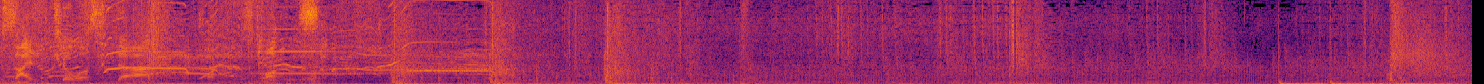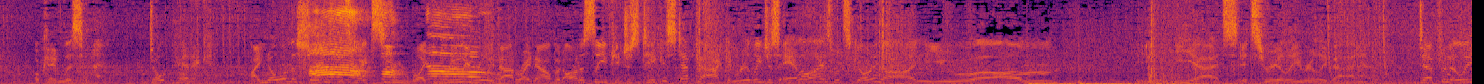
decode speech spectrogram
decided to kill us. Nah, fuck, fuck this. Okay, listen. Don't panic. I know on the surface this ah, might seem like really, really bad right now, but honestly, if you just take a step back and really just analyze what's going on, you, it's it's really, really bad. Definitely,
